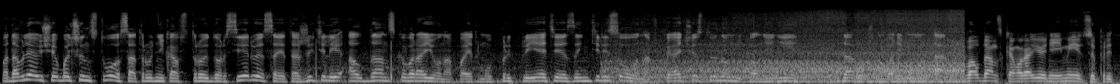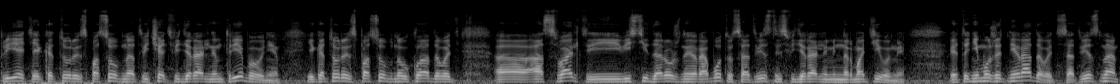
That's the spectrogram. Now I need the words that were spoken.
Подавляющее большинство сотрудников стройдорсервиса – это жители Алданского района, поэтому предприятие заинтересовано в качественном выполнении дорожного ремонта. В Алданском районе имеются предприятия, которые способны отвечать федеральным требованиям и которые способны укладывать э, асфальт и вести дорожные работы в соответствии с федеральными нормативами. Это не может не радовать. Соответственно,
